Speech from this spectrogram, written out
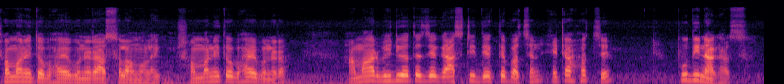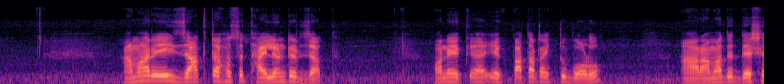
সম্মানিত ভাই বোনেরা, আসসালামু আলাইকুম। সম্মানিত ভাই বোনেরা, আমার ভিডিওতে যে গাছটি দেখতে পাচ্ছেন, এটা হচ্ছে পুদিনা গাছ। আমার এই জাতটা হচ্ছে থাইল্যান্ডের জাত। অনেক এর পাতাটা একটু বড়। আর আমাদের দেশে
